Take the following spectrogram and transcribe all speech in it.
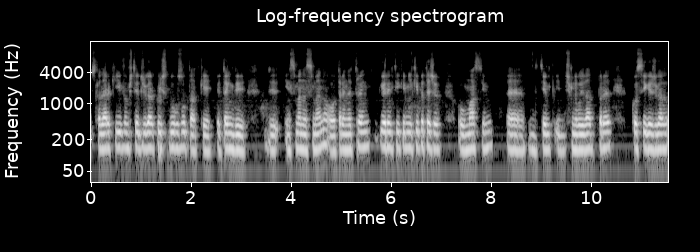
se calhar aqui vamos ter de jogar com isto do resultado, que é eu tenho de, de em semana a semana, ou treino a treino, garantir que a minha equipa esteja o máximo uh, de tempo e de disponibilidade para consiga jogar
